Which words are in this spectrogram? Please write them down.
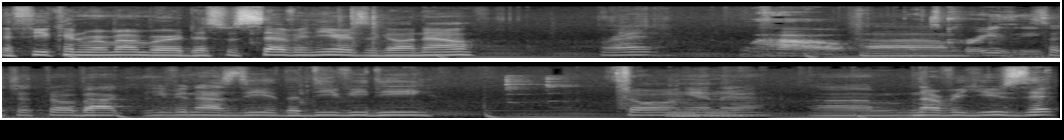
if you can remember, this was seven years ago now, right? Wow, that's Um, crazy. Such a throwback, even as the the DVD throwing in there. Um, never used it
